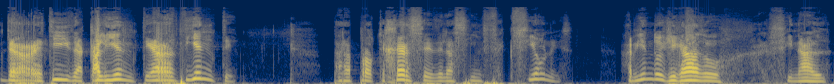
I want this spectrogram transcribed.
derretida, caliente, ardiente, para protegerse de las infecciones. Habiendo llegado al final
